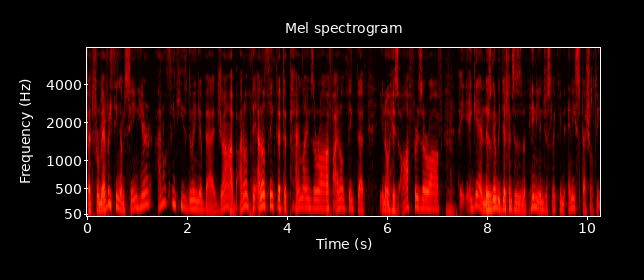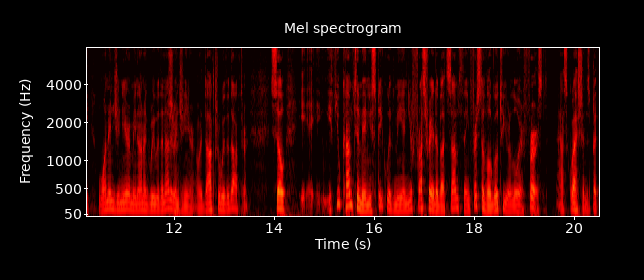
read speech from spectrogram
but from everything I'm seeing here, I don't think he's doing a bad job. I don't think I don't think that the timelines are off. I don't think that you know his offers are off. Mm. Again, there's going to be differences in opinion, just like in any specialty. One engineer may not agree with another sure. engineer, or a doctor with a doctor. So if you come to me and you speak with me and you're frustrated about something, first of all, go to your lawyer first, ask questions. But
